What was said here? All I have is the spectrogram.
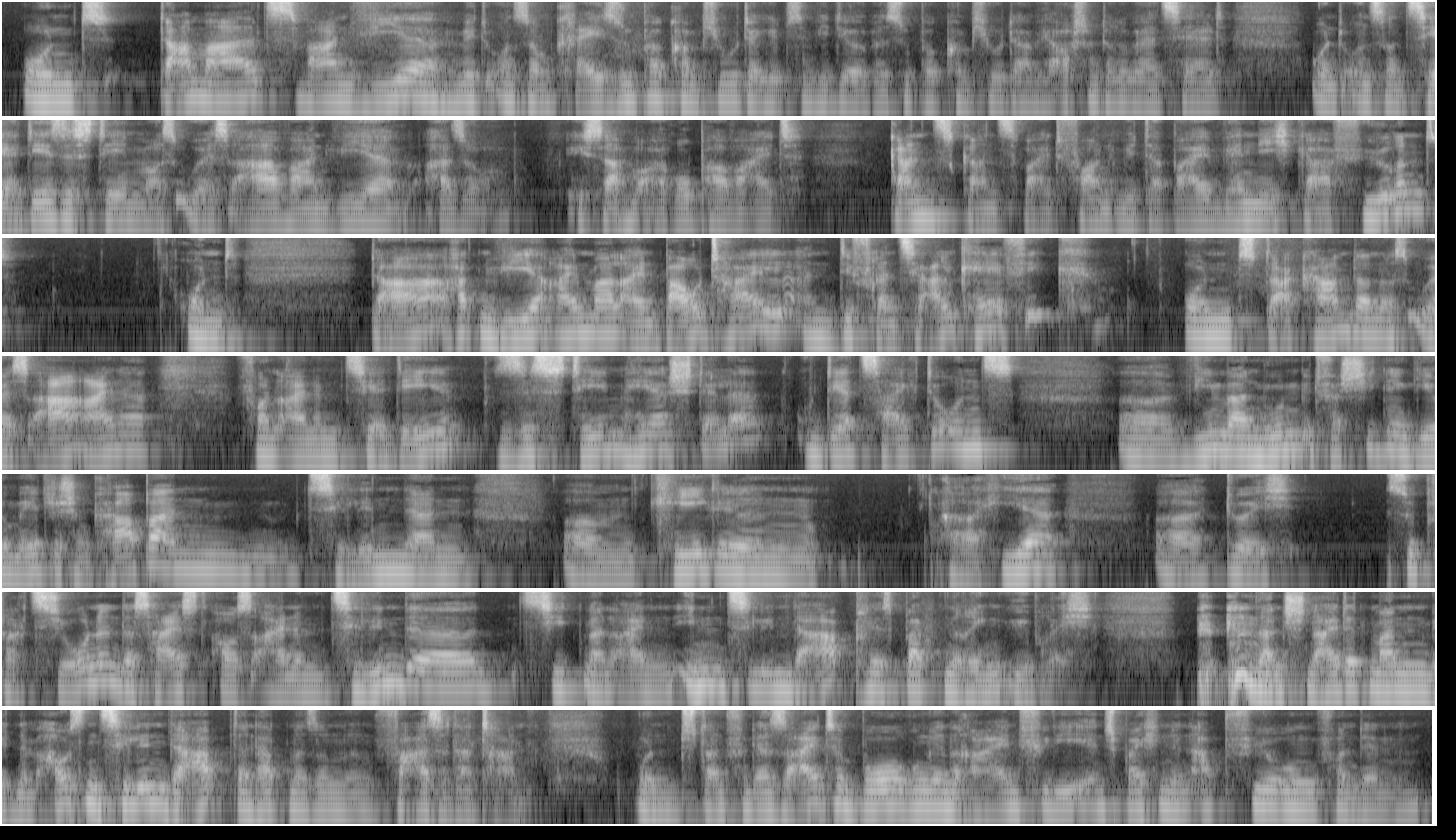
und damals waren wir mit unserem Cray Supercomputer, gibt es ein Video über Supercomputer, habe ich auch schon darüber erzählt, und unseren CAD-Systemen aus USA waren wir, also ich sage mal europaweit, ganz, ganz weit vorne mit dabei, wenn nicht gar führend. Und da hatten wir einmal ein Bauteil, ein Differentialkäfig. Und da kam dann aus USA einer von einem CAD-Systemhersteller und der zeigte uns, äh, wie man nun mit verschiedenen geometrischen Körpern, Zylindern, ähm, Kegeln äh, hier äh, durch Subtraktionen, das heißt aus einem Zylinder zieht man einen Innenzylinder ab, es bleibt ein Ring übrig. Dann schneidet man mit einem Außenzylinder ab, dann hat man so eine Phase da dran. Und dann von der Seite Bohrungen rein für die entsprechenden Abführungen von den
